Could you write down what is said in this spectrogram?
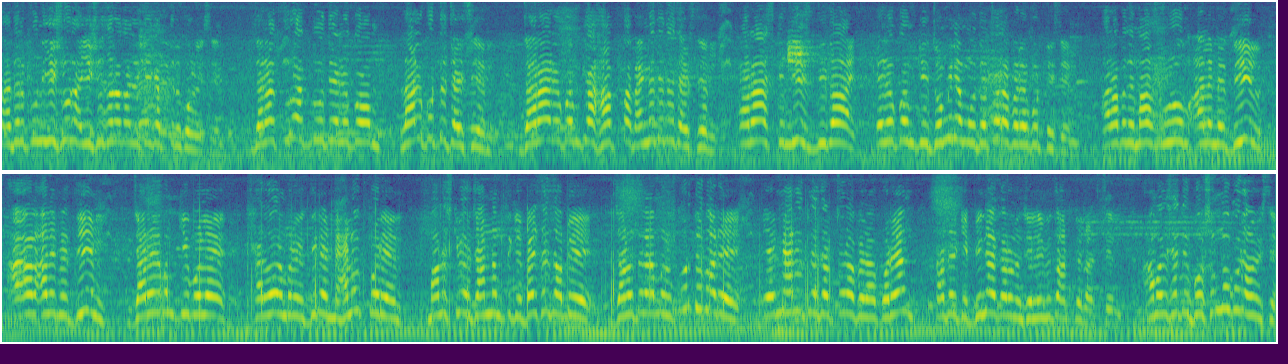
তাদের কোনো ইস্যু না, ইস্যু ছাড়া তাদেরকে গ্রেপ্তার করেছেন। যারা তুরাত নদী এরকম লাল করতে চাইছেন, যারা এরকম কি হাত পা ভেঙে দিতে চাইছেন, এরা আজকে নিজ দিদায় এরকম কি জমিনের মধ্যে চলাফেরা করতেছেন। আর আমাদের মাসরুম আলেমের দিল আলেমের দিন, যারা এরকম কি বলে সাধারণ দিনের মেহনত করেন মানুষ কীভাবে জান্নাম থেকে বেঁচে যাবে? যারা তারা আমল করতে পারে। এই মেহনত নিয়ে যারা চলাফেরা করেন তাদেরকে বিনা কারণে জেলের ভিতরে আটকে রাখছেন। আমাদের সাথে বৈষম্য করা হয়েছে।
